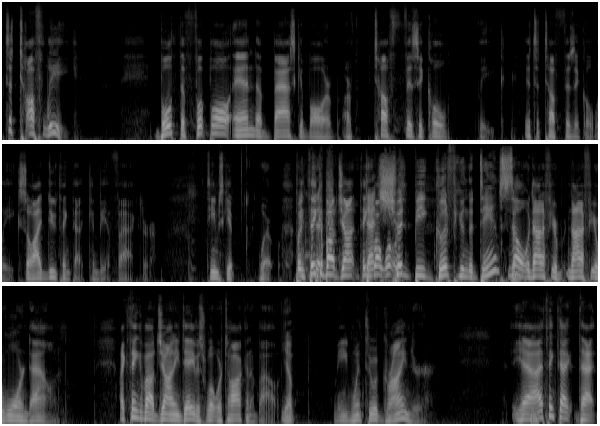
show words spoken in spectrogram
It's a tough league. Both the football and the basketball are, are tough physical league. It's a tough physical league. So I do think that can be a factor. Teams get where I mean think that- about John think that about what should was- be good for you in the dance. No, not if you're not if you're worn down. Like think about Johnny Davis, what we're talking about. Yep. I mean, he went through a grinder. Yeah, hmm. I think that that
